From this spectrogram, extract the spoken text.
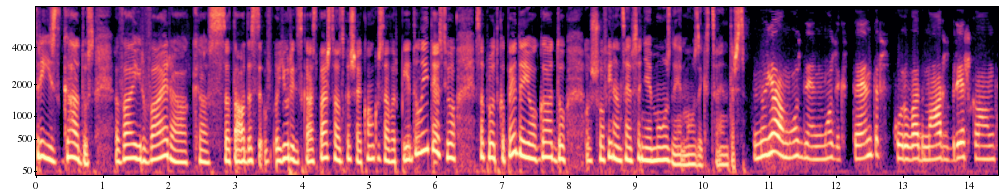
trīs gadus. Vai ir vairākas tādas juridiskās personas, kas šajā konkursā var piedalīties, jo saprotu, ka pēdējo gadu šo finansējumu saņēma mūsdienu mūzikas centrs? Nu jā, mūsdienu mūzikas centrs, kuru vada Māris Brieškauns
